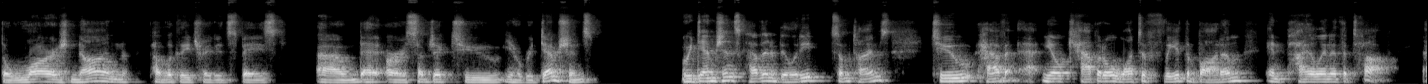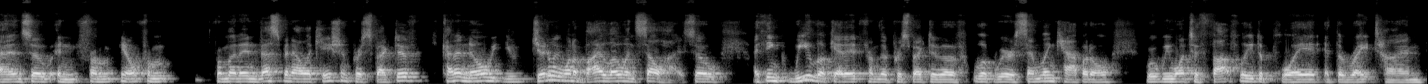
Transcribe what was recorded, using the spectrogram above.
the large non-publicly traded space um, that are subject to you know redemptions redemptions have an ability sometimes to have you know capital want to flee at the bottom and pile in at the top. And so and from you know from from an investment allocation perspective you kind of know you generally want to buy low and sell high. So i think we look at it from the perspective of look we're assembling capital. Where we want to thoughtfully deploy it at the right time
